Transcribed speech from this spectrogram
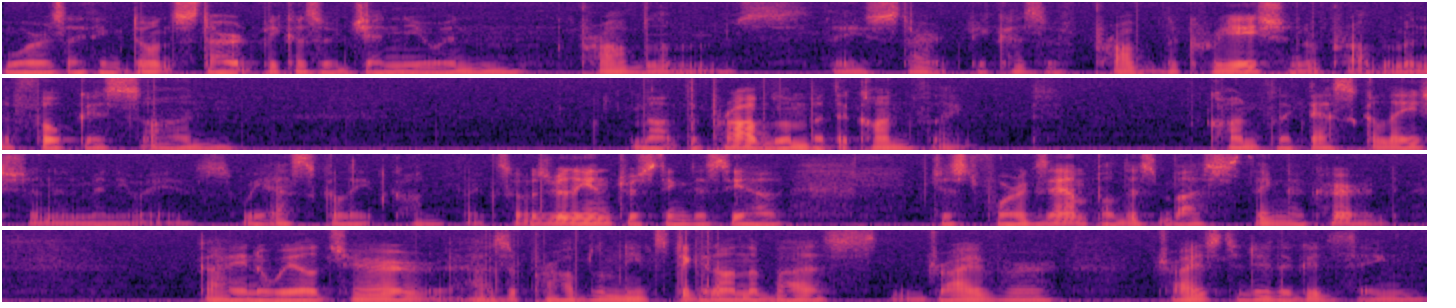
Wars, I think, don't start because of genuine problems. They start because of the creation of problem and the focus on not the problem, but the conflict. Conflict escalation in many ways. We escalate conflict. So it was really interesting to see how, just for example, this bus thing occurred. Guy in a wheelchair has a problem, needs to get on the bus. Driver tries to do the good thing.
